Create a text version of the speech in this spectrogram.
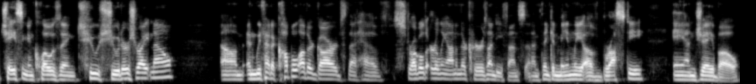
chasing and closing two shooters right now. Um, and we've had a couple other guards that have struggled early on in their careers on defense, and I'm thinking mainly of Brusty and Jabo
